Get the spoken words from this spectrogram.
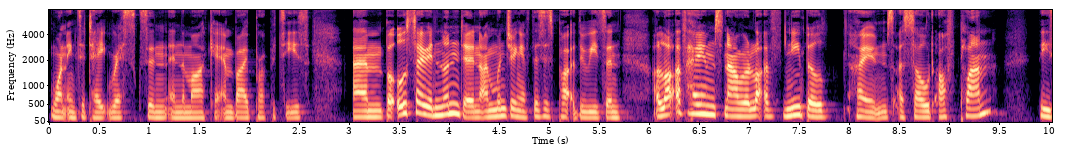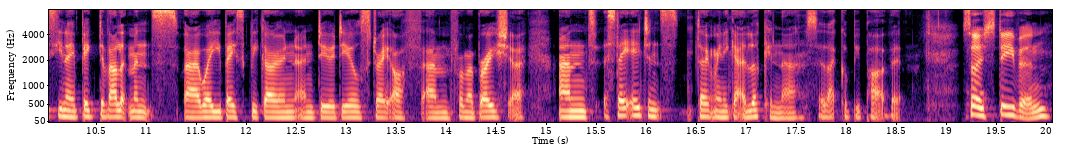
wanting to take risks in, in the market and buy properties. Um, but also in London, I'm wondering if this is part of the reason. A lot of homes now, a lot of new build homes are sold off plan these you know big developments uh, where you basically go and, and, do a deal straight off um, from a brochure. And estate agents don't really get a look in there so that could be part of it. So stephen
